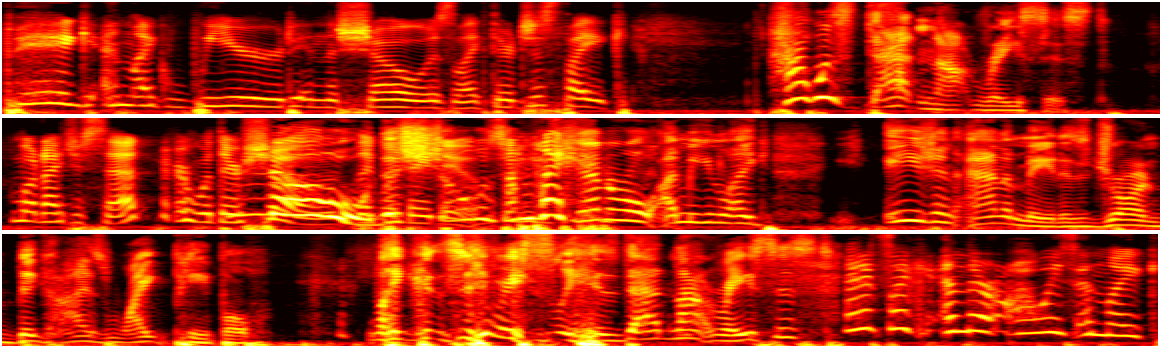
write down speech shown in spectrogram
big and like weird in the shows. Like they're just like How is that not racist? What I just said, or what their show? No, like, the they do. shows in like, general. I mean, like Asian animators drawing big eyes white people. Like seriously, is that not racist? And it's like, and they're always and like.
